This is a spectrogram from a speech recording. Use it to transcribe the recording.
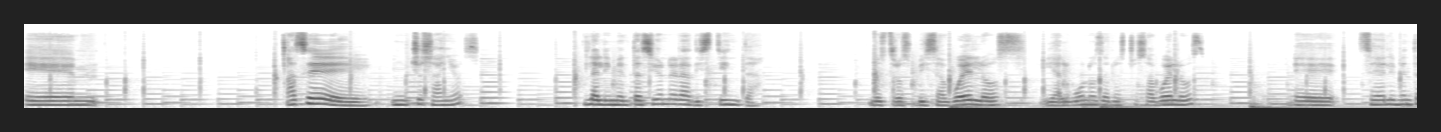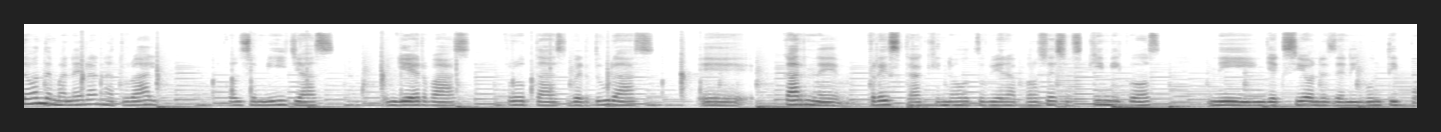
Em, hace muchos años la alimentación era distinta. Nuestros bisabuelos y algunos de nuestros abuelos eh, se alimentaban de manera natural, con semillas, con hierbas, frutas, verduras, eh, carne fresca que no tuviera procesos químicos ni inyecciones de ningún tipo.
